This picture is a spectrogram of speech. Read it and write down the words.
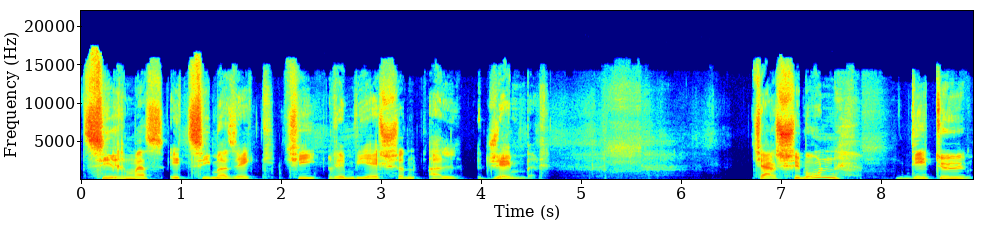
zirmas e zimasec ci rinvieschen al gember. Charles Simon, di tu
